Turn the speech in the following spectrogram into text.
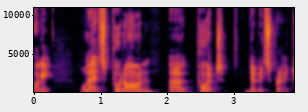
Okay, let's put on a put debit spread.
